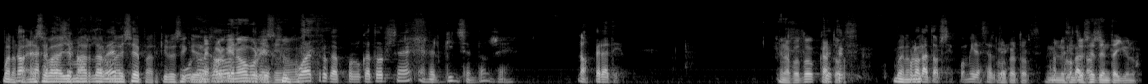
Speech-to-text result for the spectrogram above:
bueno, no, se va a 14 llamar no, la luna de Shepard. Quiero decir que... Uno, Mejor dos, que no, porque si no- 4, Apolo 14, en el 15 entonces. No, espérate. En la foto 14. Bueno, Apolo mi- 14, pues mira, acerté. Apolo 14, Apolo 1971.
